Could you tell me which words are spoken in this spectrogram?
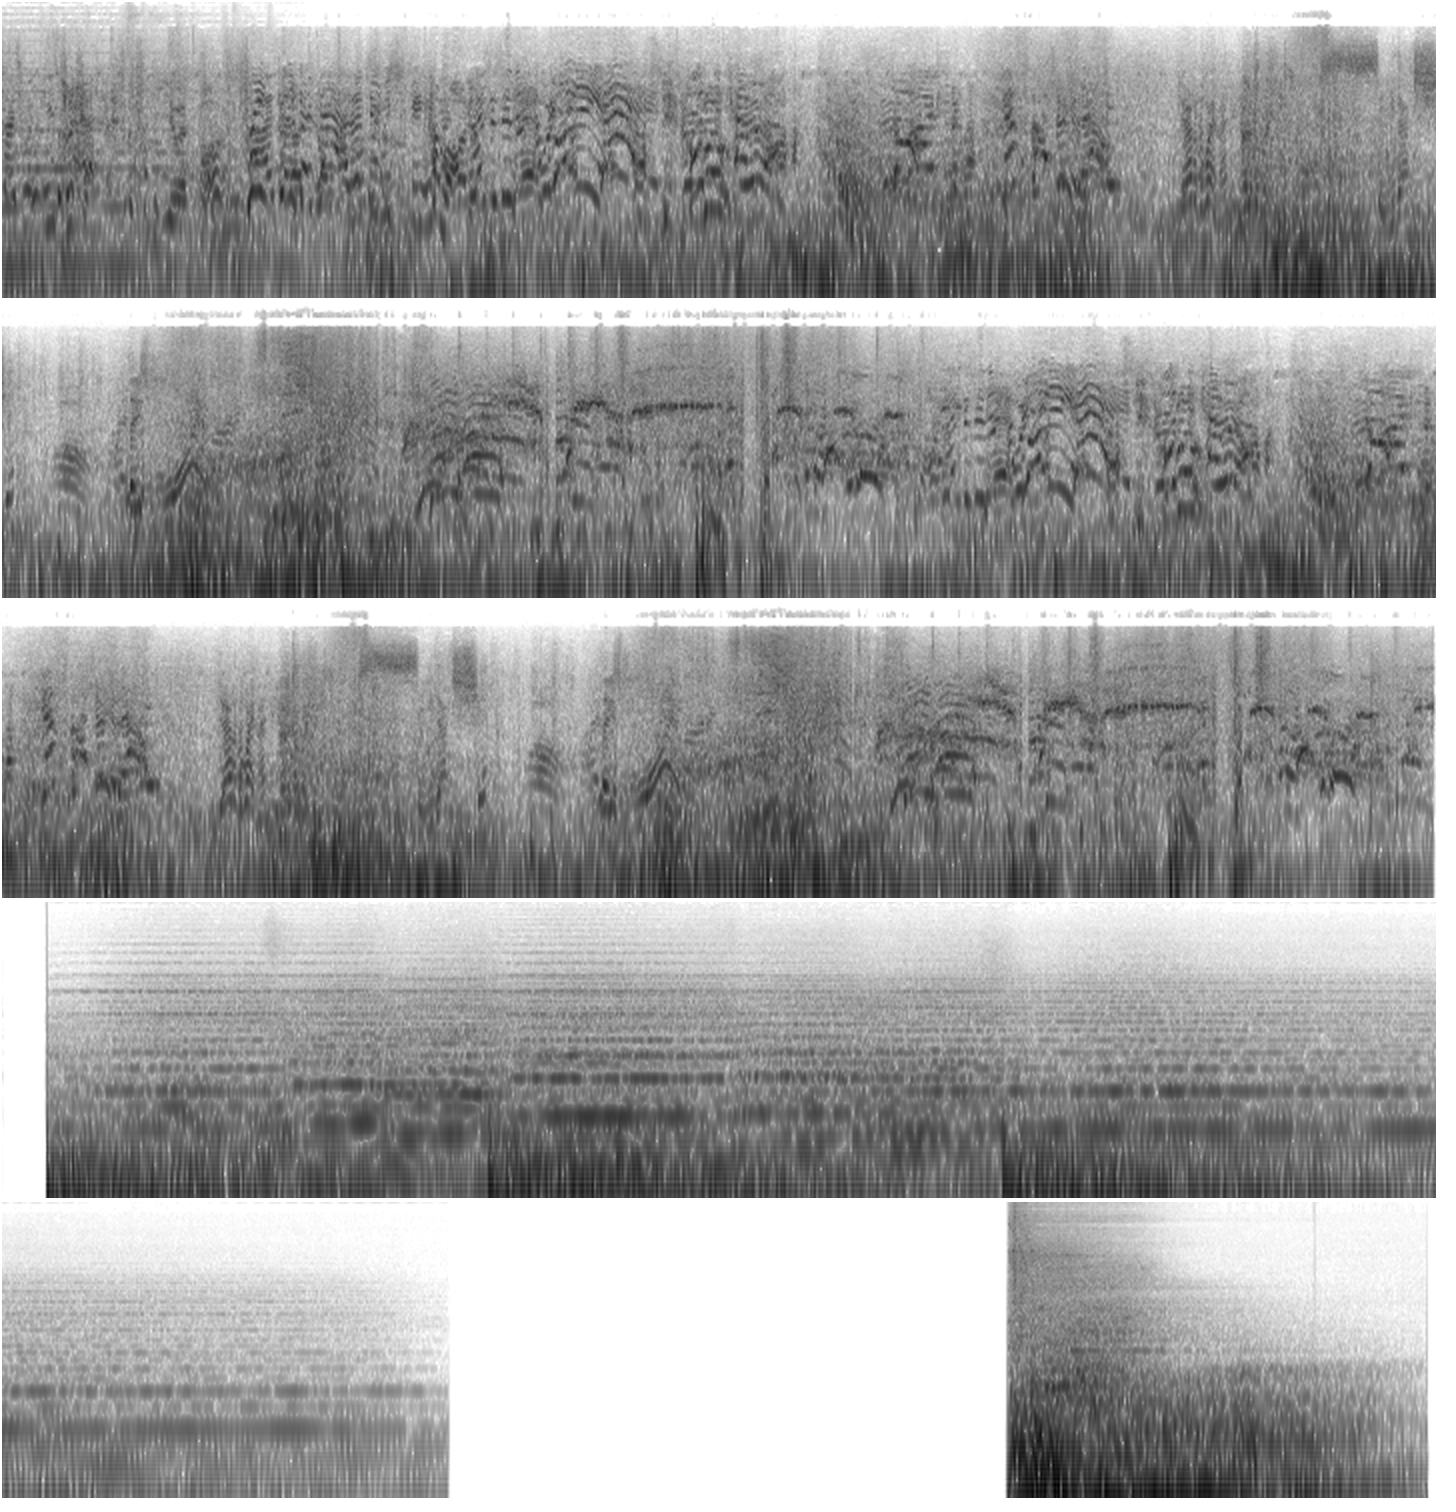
Guys, what is that? UFO. Please, can we go back? I don't think we should be here. Come on. Guys, this isn't Yeah. funny. Hold the camera. Stop. Just stop. Check it out. Get out of the way, man. Get out of the way. See that shit? Whoa. That is wild. Guys, this isn't funny. Hold the camera. Stop. Just stop. Check it out. Get out of the way, man. Get out of the way. See that shit? Whoa. That is wild.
